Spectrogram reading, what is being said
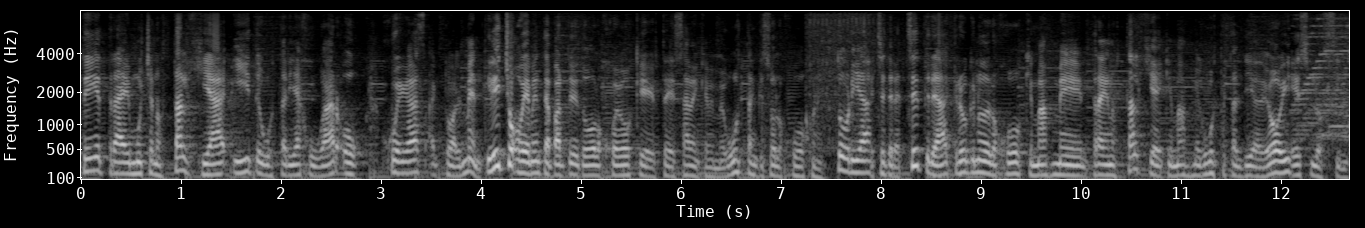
te trae mucha nostalgia y te gustaría jugar o juegas actualmente? Y de hecho, obviamente, aparte de todos los juegos que ustedes saben que a mí me gustan, que son los juegos con historia, etcétera, etcétera, creo que uno de los juegos que más me trae nostalgia y que más me gusta hasta el día de hoy es los Sims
